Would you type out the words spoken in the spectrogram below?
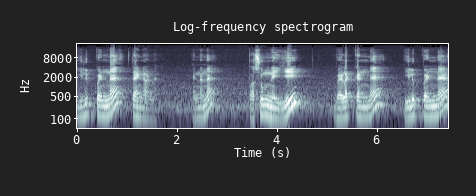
இழுப்பெண்ணெய் தேங்காய் எண்ணெய் என்னென்ன? பசும் நெய் விளக்கெண்ணெய் இழுப்பெண்ணெய்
